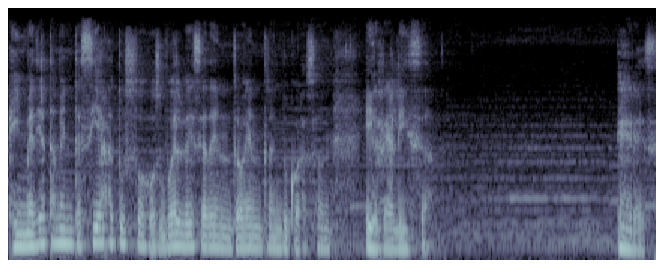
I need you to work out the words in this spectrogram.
E inmediatamente cierra tus ojos, vuelve hacia adentro, entra en tu corazón y realiza. Eres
